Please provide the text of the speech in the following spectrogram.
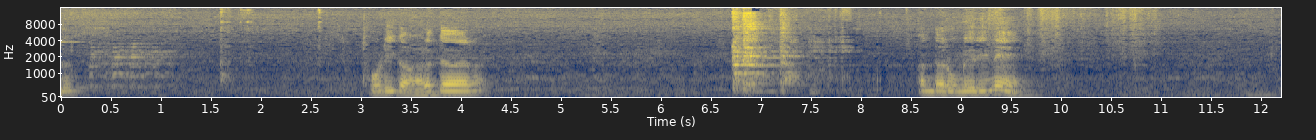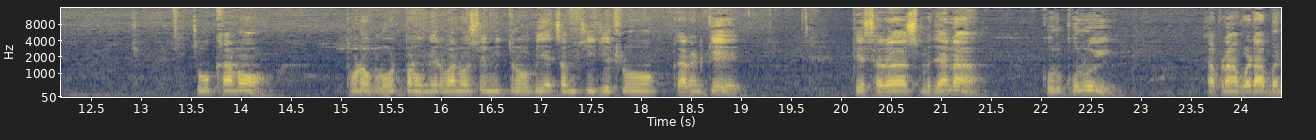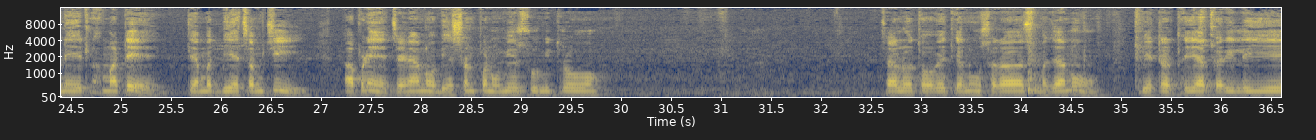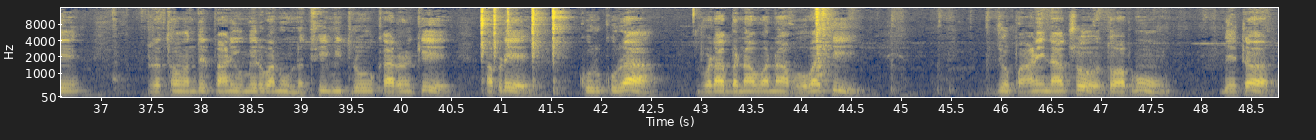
થોડીક હળદર, અંદર ઉમેરીને ચોખાનો થોડોક લોટ પણ ઉમેરવાનો છે. મિત્રો, બે ચમચી જેટલો, કારણ કે તે સરસ મજાના કુરકુરુઈ આપણા વડા બને એટલા માટે તેમજ બે ચમચી આપણે ચણાનો બેસન પણ ઉમેરશું, મિત્રો. ચાલો તો હવે તેનું સરસ મજાનું બેટર તૈયાર કરી લઈએ. પ્રથમ અંદર પાણી ઉમેરવાનું નથી, મિત્રો, કારણ કે આપણે કુરકુરા વડા બનાવવાના હોવાથી જો પાણી નાખશો તો આપણું બેટર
